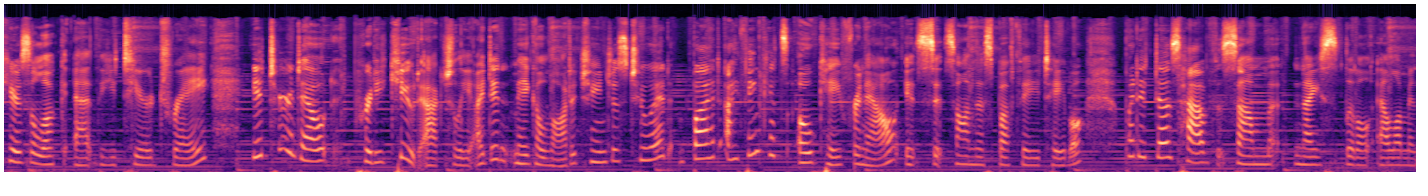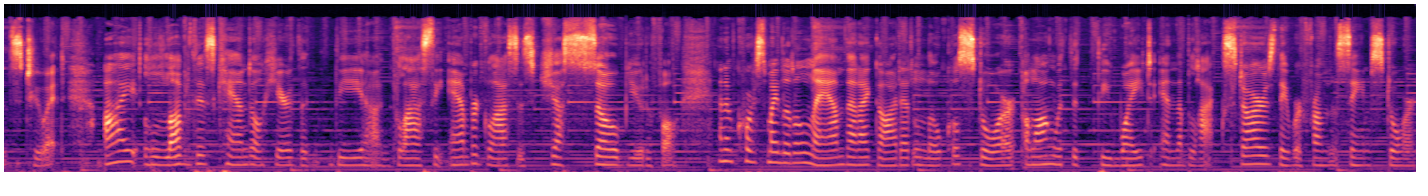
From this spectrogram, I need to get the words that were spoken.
Here's a look at the tiered tray. It turned out pretty cute actually. I didn't make a lot of changes to it, but I think it's okay for now. It sits on this buffet table, but it does have some nice little elements to it. I love this candle here. The, the uh, glass, the amber glass is just so beautiful. And of course my little lamb that I got at a local store along with the, the white and the black stars. They were from the same store.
